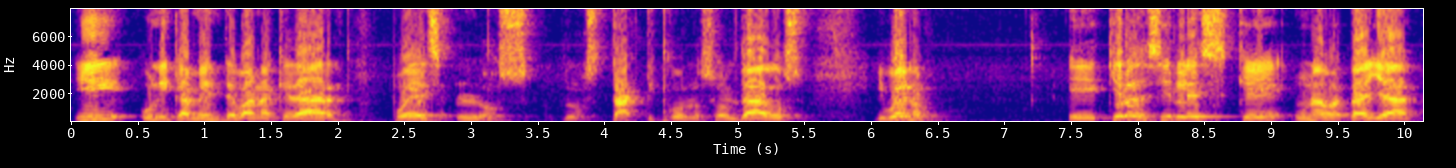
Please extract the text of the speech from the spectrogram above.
y únicamente van a quedar pues los, los tácticos, los soldados. Y bueno, eh, quiero decirles que una batalla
